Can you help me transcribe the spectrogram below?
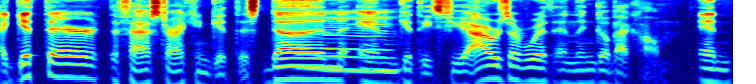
I get there, the faster I can get this done and mm. get these few hours over with and then go back home. And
